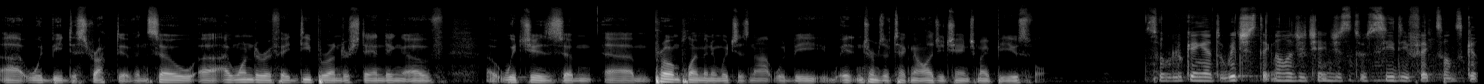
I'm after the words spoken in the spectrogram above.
uh, would be destructive. And so uh, I wonder if a deeper understanding of uh, which is um, um, pro-employment and which is not would be, in terms of technology change, might be useful. So looking at which technology changes to see the effects on skill.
